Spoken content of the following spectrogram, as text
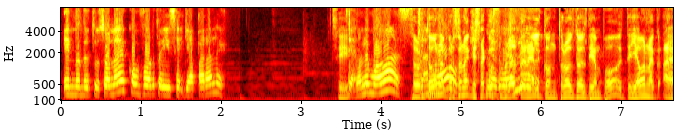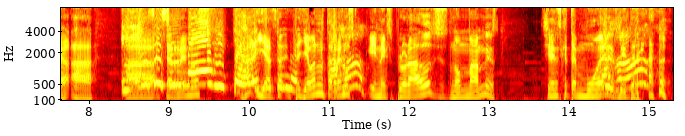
en donde tu zona de confort te dice, ya párale, Sí. ya no le muevas. Sobre todo una persona que está acostumbrada a duele". tener el control todo el tiempo, te llevan a, a- a- Y a ese es un terrenos hábito, Ajá, y ese a es te, un- te llevan a terrenos Ajá. inexplorados, no mames. Sientes que te mueres, Ajá. literal.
